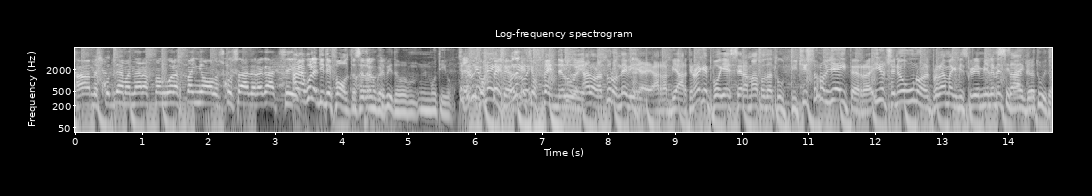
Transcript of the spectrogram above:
Ah, mi scusiamo andare a fangola spagnolo, scusate ragazzi. Vabbè, quello è di default, se Non ho tranquillo. capito il motivo. Cioè, lui si offende, hater, guarda che si offende lui. Allora, tu non devi eh, arrabbiarti, non è che puoi essere amato da tutti. Ci sono gli hater. Io ce ne ho uno nel programma che mi scrive mille Eh sì, messaggi. ma è gratuito.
